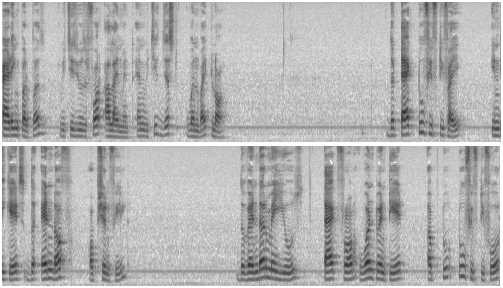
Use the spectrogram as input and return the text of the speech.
padding purpose which is used for alignment and which is just 1 byte long. The tag 255 indicates the end of option field. The vendor may use tag from 128 up to 254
